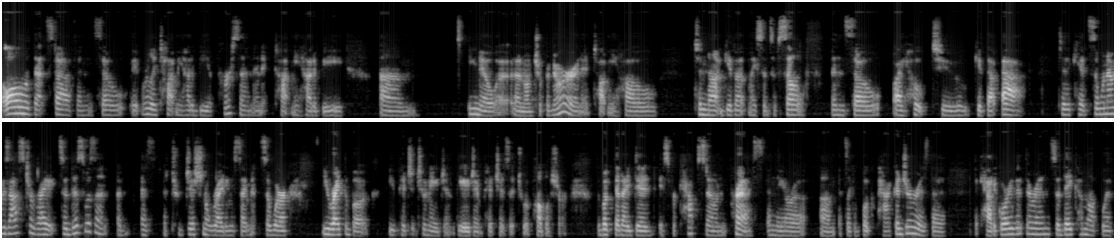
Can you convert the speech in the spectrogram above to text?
all of that stuff. And so it really taught me how to be a person and it taught me how to be, um, you know, a, an entrepreneur and it taught me how to not give up my sense of self. And so I hope to give that back to the kids. So when I was asked to write, so this wasn't a, a, a traditional writing assignment. So where you write the book, you pitch it to an agent, the agent pitches it to a publisher. The book that I did is for Capstone Press, and they are a, um, it's like a book packager is the the category that they're in. So they come up with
